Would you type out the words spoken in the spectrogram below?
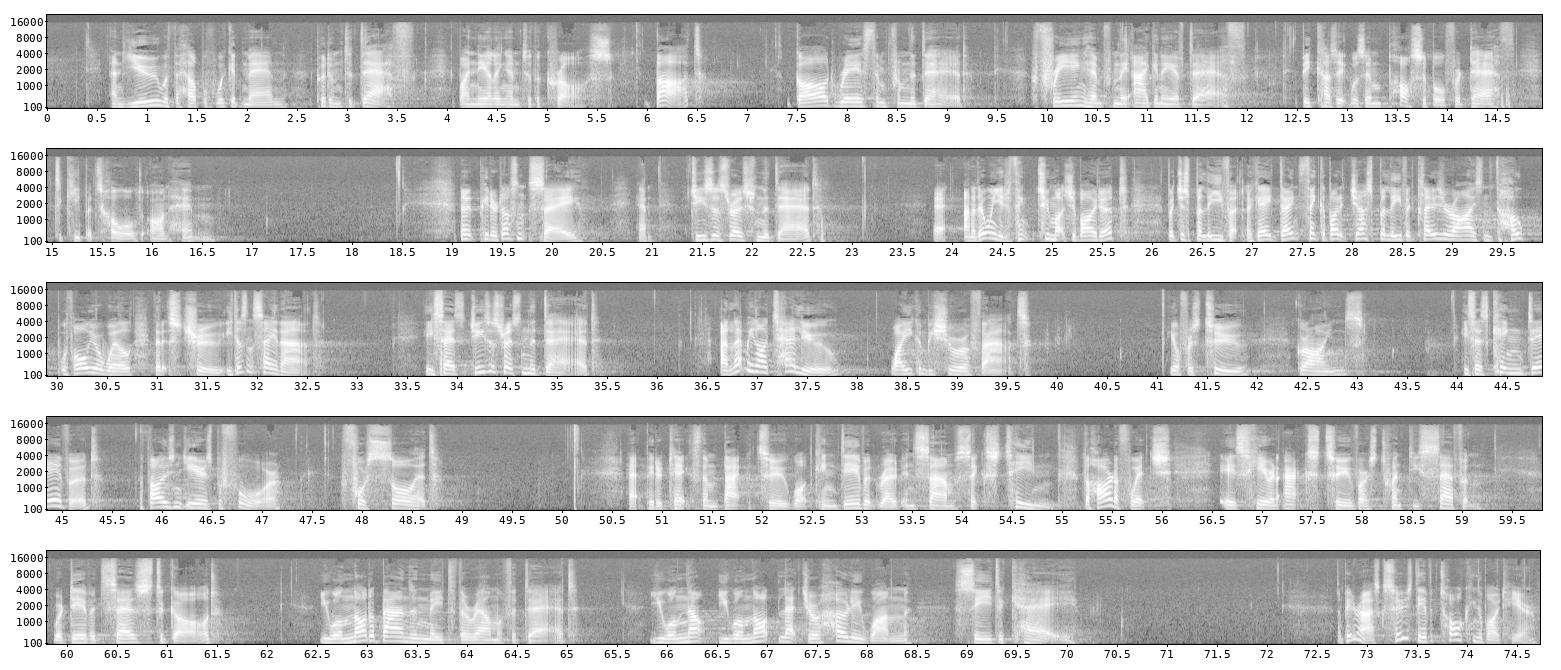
and you, with the help of wicked men, put him to death by nailing him to the cross. But God raised him from the dead freeing him from the agony of death because it was impossible for death to keep its hold on him. Now, Peter doesn't say, Jesus rose from the dead, and I don't want you to think too much about it, but just believe it, okay? Don't think about it, just believe it. Close your eyes and hope with all your will that it's true. He doesn't say that. He says, Jesus rose from the dead, and let me now tell you why you can be sure of that. He offers two grounds. He says, King David, a thousand years before, foresaw it. Uh, Peter takes them back to what King David wrote in Psalm 16, the heart of which is here in Acts 2, verse 27, where David says to God, You will not abandon me to the realm of the dead. You will not, you will not let your Holy One see decay. And Peter asks, Who's David talking about here?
